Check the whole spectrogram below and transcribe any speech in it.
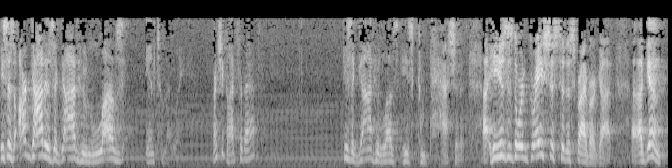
he says, Our God is a God who loves intimately. Aren't you glad for that? He's a God who loves, he's compassionate. Uh, he uses the word gracious to describe our God. Uh, again,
